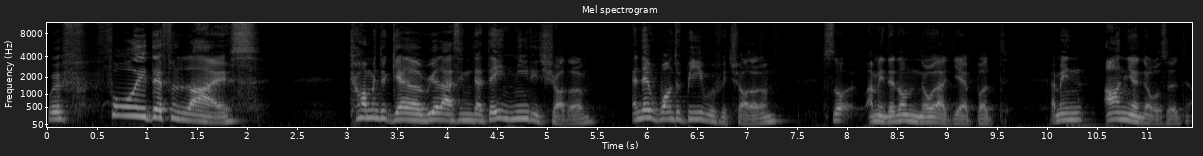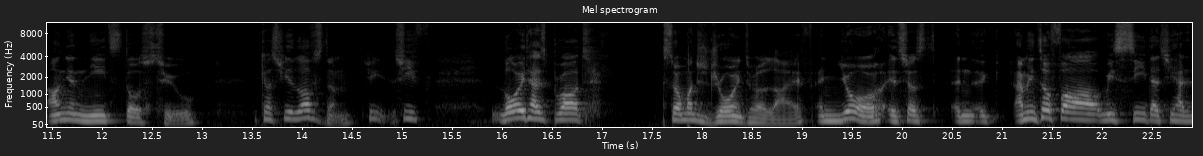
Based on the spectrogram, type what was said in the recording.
with fully different lives coming together, realizing that they need each other and they want to be with each other. So, I mean, they don't know that yet, but I mean, Anya knows it. Anya needs those two because she loves them. She, she, Loid has brought so much joy into her life, and Yor is just. An, I mean, so far we see that she has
